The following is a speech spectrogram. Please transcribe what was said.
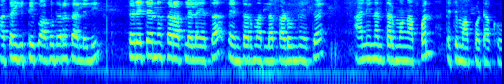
आता ही टिप अगोदरच आलेली. तर याच्यानुसार आपल्याला याचा सेंटरमधला काढून घ्यायचा आहे आणि नंतर मग आपण त्याचे माप टाकू.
